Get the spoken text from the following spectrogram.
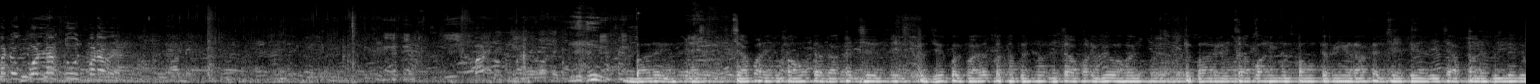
બટુક બોલ તું જ પણ હવે. બારે ચા પાણીનું કાઉન્ટર રાખેલ છે. તો જે કોઈ ભાઈઓ તથા બહેનોને ચા પાણી પીવા હોય, તો બારે ચા પાણીનું કાઉન્ટર અહીંયા રાખેલ છે. ત્યાં જઈ ચા પાણી પી લેજો.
